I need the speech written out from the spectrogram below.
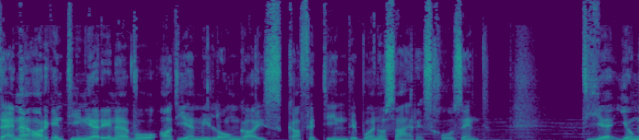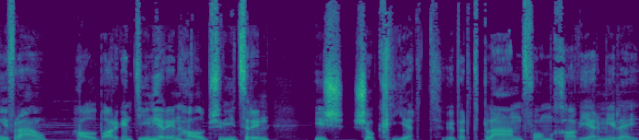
den Argentinierinnen, die an die Milonga ins Cafetín de Buenos Aires gekommen sind. Die junge Frau, halb Argentinierin, halb Schweizerin, ist schockiert über den Plan von Javier Milei.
